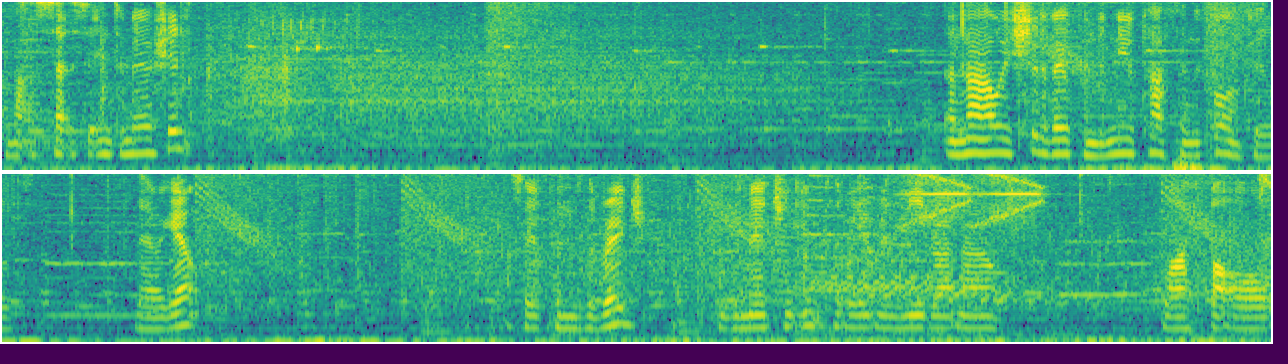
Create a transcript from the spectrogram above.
And that sets it into motion. And now we should have opened a new path in the cornfields. There we go. Let's opened the bridge with the merchant imp that we don't really need right now. Life bottle.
